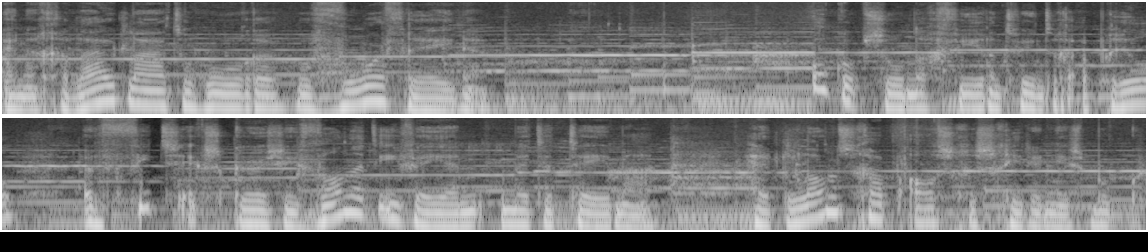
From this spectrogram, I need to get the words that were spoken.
en een geluid laten horen voor vrede. Op zondag 24 april een fietsexcursie van het IVN met het thema Het landschap als geschiedenisboek.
